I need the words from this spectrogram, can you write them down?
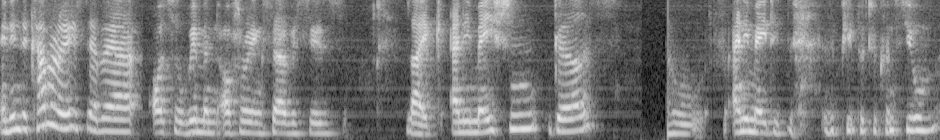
And in the cabarets, there were also women offering services like animation girls who animated the people to consume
